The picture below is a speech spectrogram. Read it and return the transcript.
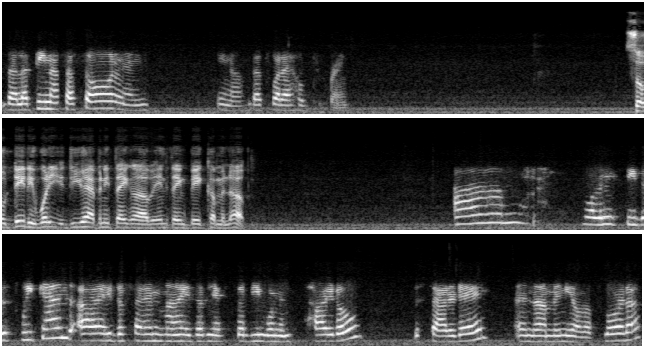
the Latina sazon, and you know that's what I hope to bring. So DD, what do you do? You have anything uh, anything big coming up? Um, well, let me see. This weekend, I defend my WXW Women's title this Saturday in uh, Minneola, Florida.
